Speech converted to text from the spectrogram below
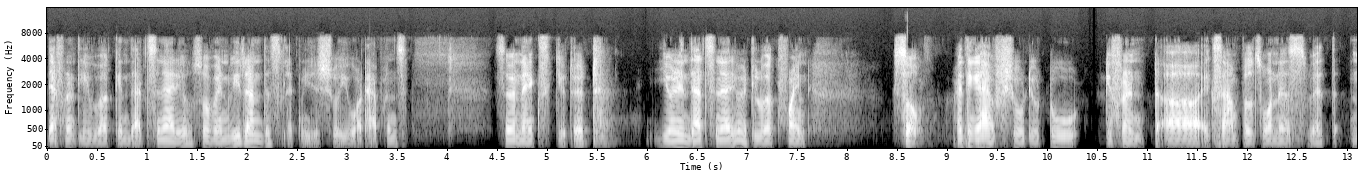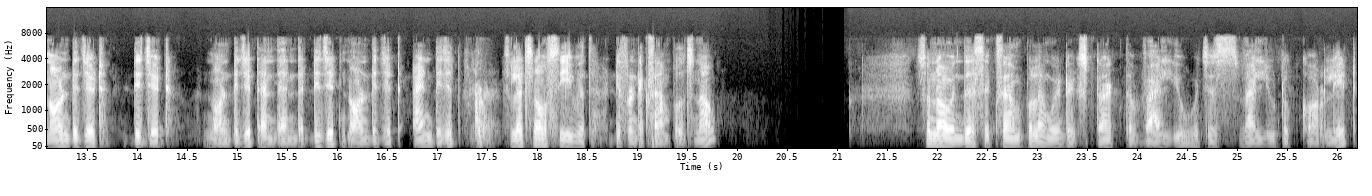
definitely work in that scenario. So when we run this let me just show you what happens. So when i execute it even in that scenario it will work fine. So i think i have showed you two different uh, examples. One is with non-digit digit non-digit and then the digit non-digit and digit. So let's now see with different examples now. So now in this example, I'm going to extract the value, which is value to correlate.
